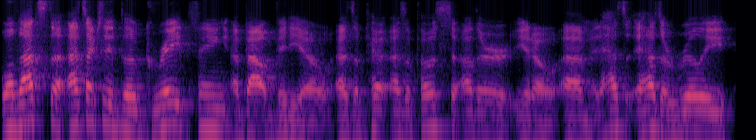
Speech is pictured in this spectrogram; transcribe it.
Well that's the that's actually the great thing about video. As a as opposed to other you know um, it has it has a really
